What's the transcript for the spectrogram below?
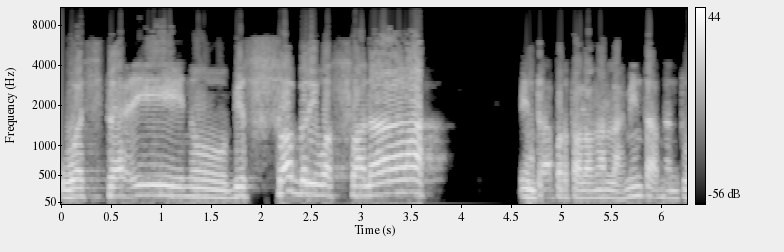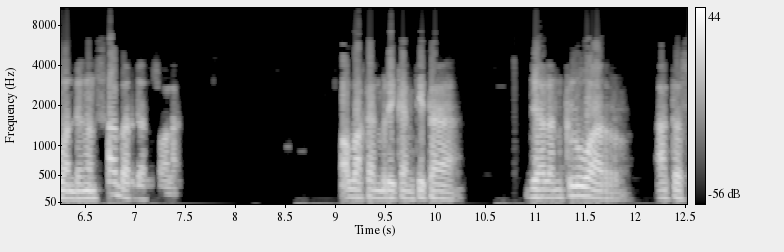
wasta'inu bis sabri was salah minta pertolonganlah minta bantuan dengan sabar dan salat. Allah akan berikan kita jalan keluar atas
